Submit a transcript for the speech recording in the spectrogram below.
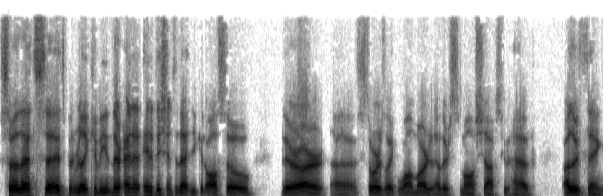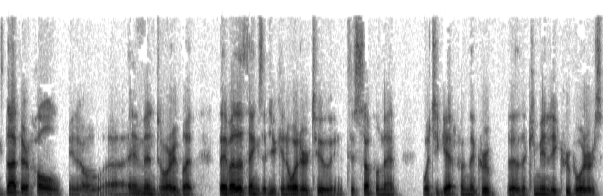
So that's uh, it's been really convenient. There, and in addition to that, you could also there are uh, stores like Walmart and other small shops who have other things, not their whole you know uh, inventory, but they have other things that you can order too to supplement what you get from the group, the, the community group orders.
